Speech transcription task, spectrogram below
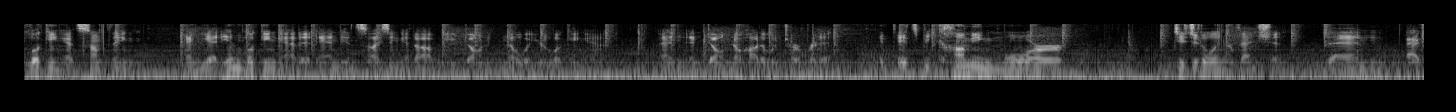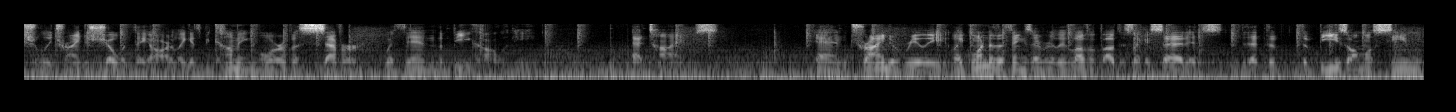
looking at something and yet in looking at it and in sizing it up, you don't know what you're looking at and, and don't know how to interpret it. it it's becoming more digital intervention than actually trying to show what they are. Like it's becoming more of a sever within the bee colony at times. And trying to really like one of the things I really love about this, like I said, is that the the bees almost seem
